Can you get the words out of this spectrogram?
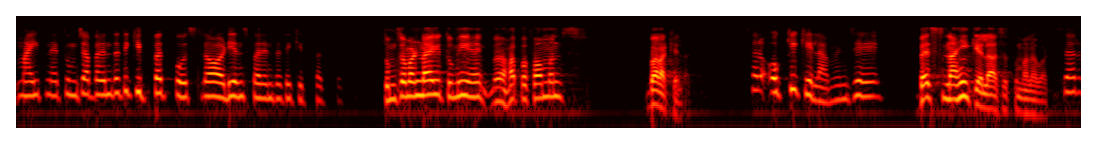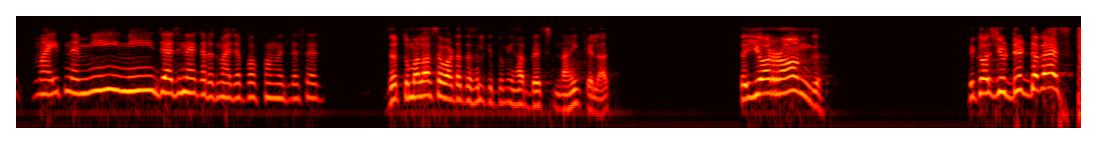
माहीत नाही तुमच्यापर्यंत ते कितपत पोचलं ऑडियन्स पर्यंत ते कितपत पोचलं तुमचं म्हणणं आहे की तुम्ही हे- हा परफॉर्मन्स बरा केला सर ओके केला. म्हणजे बेस्ट नाही केला असं तुम्हाला वाटतं? सर माहीत नाही. मी मी जज नाही करत माझ्या परफॉर्मन्सला सर. जर तुम्हाला असं वाटत असेल की तुम्ही हा बेस्ट नाही केलात तर you are wrong because you did the best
